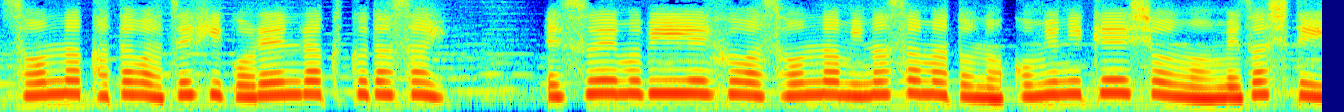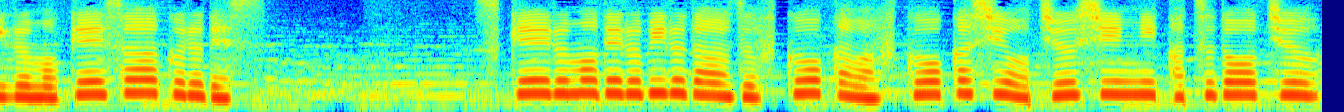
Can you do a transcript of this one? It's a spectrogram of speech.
そんな方はぜひご連絡ください。SMBF はそんな皆様とのコミュニケーションを目指している模型サークルです。スケールモデルビルダーズ福岡は福岡市を中心に活動中。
